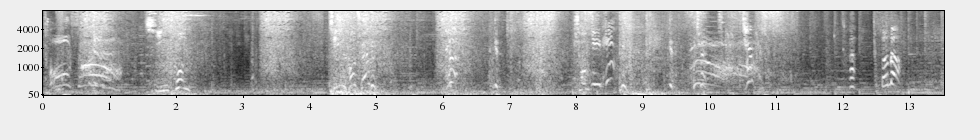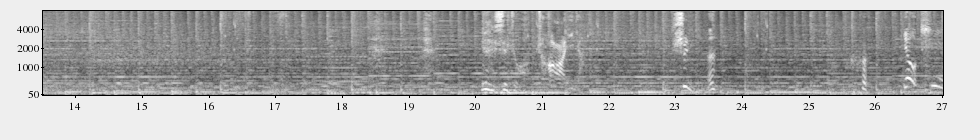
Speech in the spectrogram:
头杀，金光，金豪拳，手一，啊，等等，愿施主差一点，是你们。哼，又是呀，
